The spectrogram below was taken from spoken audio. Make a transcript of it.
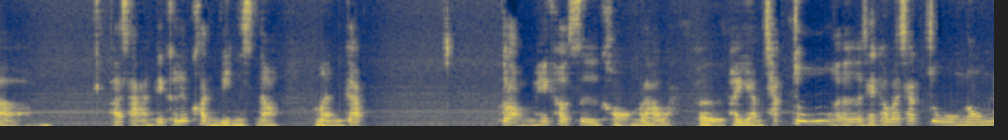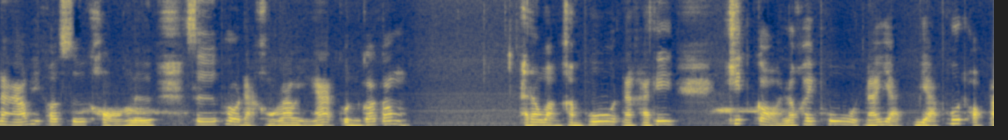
ออภาษาอังกฤษเขาเรียก convince เนาะเหมือนกับกล่อมให้เขาซื้อของเราอะ เออพยายามชักจูงเออใช้คำว่าชักจูงโน้มน้าวให้เขาซื้อของหรือซื้อ Product ของเราอย่างเงี้ยคุณก็ต้องระวังคำพูดนะคะที่คิดก่อนแล้วค่อยพูดนะอย่าอย่าพูดออกไป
